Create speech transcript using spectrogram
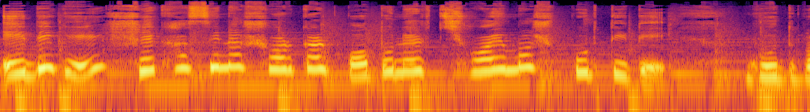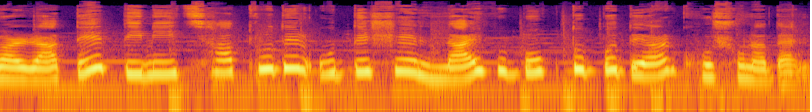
এদিকে শেখ হাসিনা সরকার পতনের ছয় মাস পূর্তিতে বুধবার রাতে তিনি ছাত্রদের উদ্দেশ্যে লাইভ বক্তব্য দেওয়ার ঘোষণা দেন।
